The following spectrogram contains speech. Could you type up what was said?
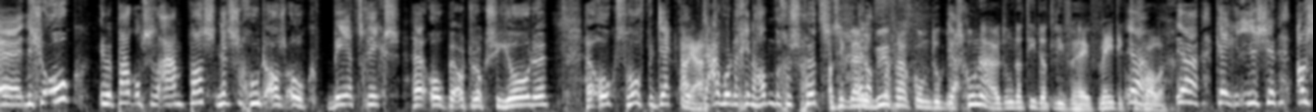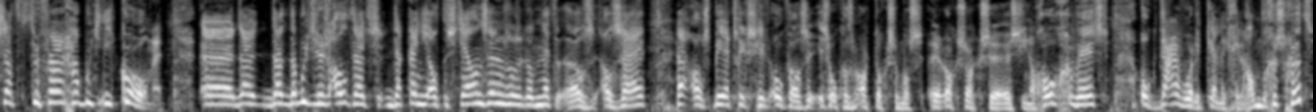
Uh, dus je ook in bepaald opzicht aanpast. Net zo goed als ook Beatrix, hè, ook bij orthodoxe joden. Hè, ook het hoofd bedekt, nou, ja. daar worden geen handen geschud. Als ik bij mijn buurvrouw kom, doe ik de schoenen uit... omdat hij dat liever heeft, weet ik toevallig. Ja, kijk, dus je, als je dat te ver gaat, moet je niet komen. Uh, daar, daar, daar, moet je dus altijd, daar kan je altijd stellen zijn, zoals ik al net al, al zei. Hè, als Beatrix heeft ook wel, is ook wel een orthodoxe, orthodoxe synagoge geweest. Ook daar worden kennelijk geen handen geschud.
